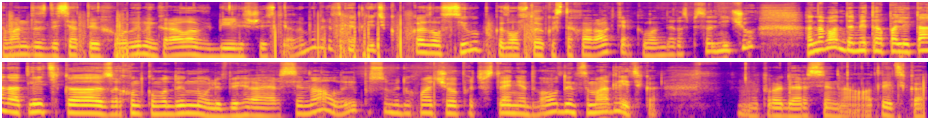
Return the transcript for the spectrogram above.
команда з 10-ї хвилини грала в більшості. Але Монреальський Атлетико показав силу, показав стойкость та характер. Команда розписала нічого. А на Ванда Метрополітана Атлетика з рахунком 1-0 обіграє Арсенал. І по сумі двохматчевого протистояння 2-1 сама Атлетика. Пройде Арсенал. Атлетика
